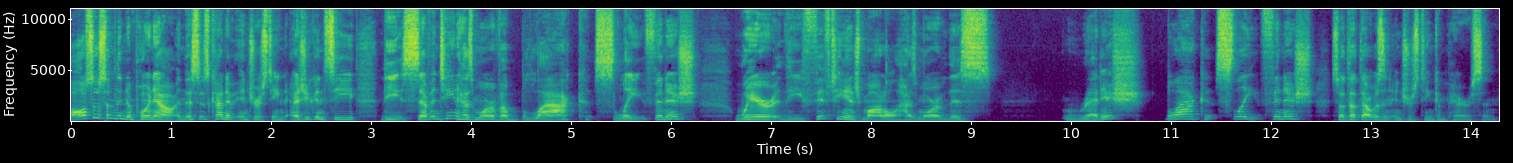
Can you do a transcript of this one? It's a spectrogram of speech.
Also something to point out, and this is kind of interesting, as you can see, the 17 has more of a black slate finish, where the 15 inch model has more of this reddish black slate finish. So I thought that was an interesting comparison.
